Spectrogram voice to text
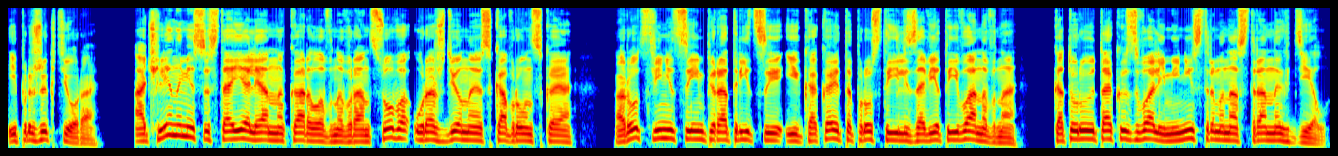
и прожектора, а членами состояли Анна Карловна Воронцова, урожденная Скавронская, родственница императрицы и какая-то просто Елизавета Ивановна, которую так и звали министром иностранных дел.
